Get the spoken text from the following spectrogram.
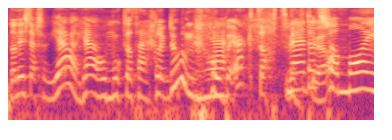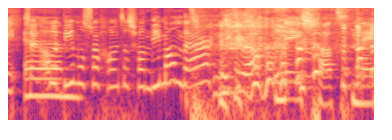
dan is daar zo, ja, ja, hoe moet ik dat eigenlijk doen? Hoe werkt dat? Nou, je dat is wel? mooi. Zijn alle ehm, piemels zo groot als van die man daar? Weet je wel? Nee, schat, nee.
